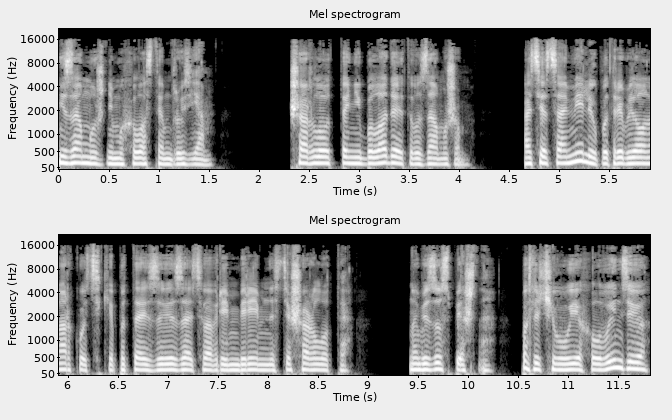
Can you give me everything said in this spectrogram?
незамужним и холостым друзьям. Шарлотта не была до этого замужем. Отец Амелии употреблял наркотики, пытаясь завязать во время беременности Шарлотты, но безуспешно, после чего уехал в Индию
